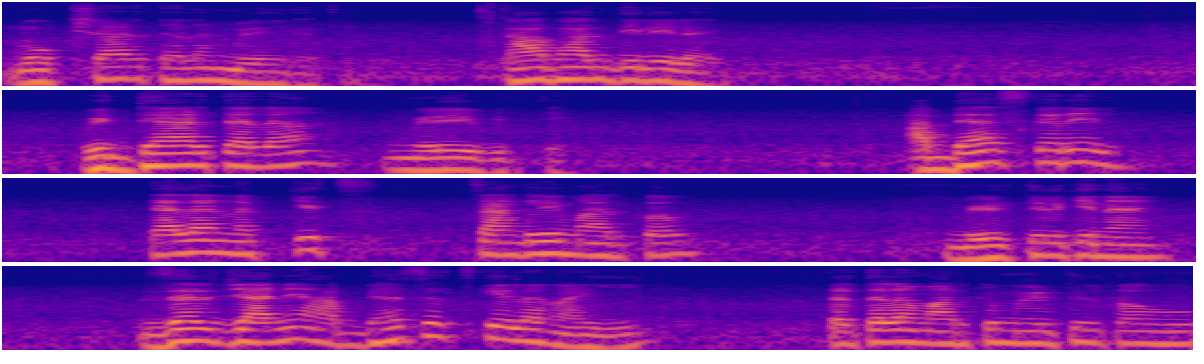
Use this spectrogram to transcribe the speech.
मोक्षार्थ्याला मिळे गती. का भाग दिलेला आहे? विद्यार्थ्याला मिळे विद्या. अभ्यास करेल त्याला नक्कीच चांगले मार्क मिळतील की नाही? जर ज्याने अभ्यासच केला नाही तर त्याला मार्क मिळतील का हो?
